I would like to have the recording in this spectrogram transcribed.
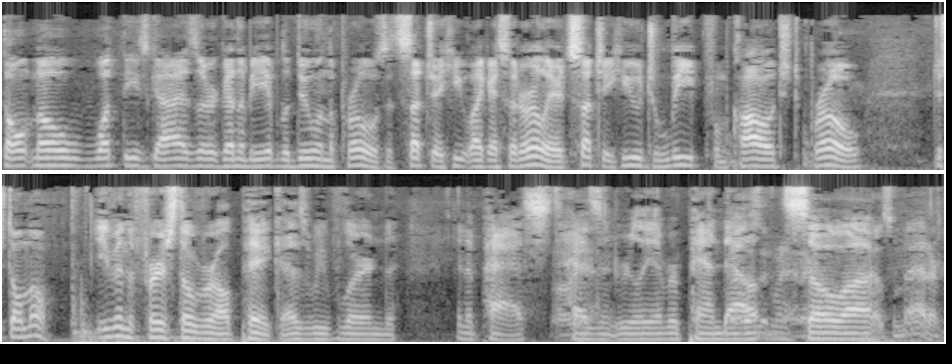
don't know what these guys are going to be able to do in the pros. It's such a huge, like I said earlier, it's such a huge leap from college to pro. Just don't know. Even the first overall pick, as we've learned in the past, hasn't really ever panned out. Doesn't matter. So uh, Doesn't matter.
